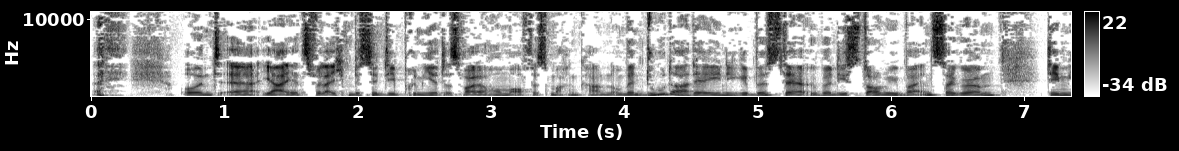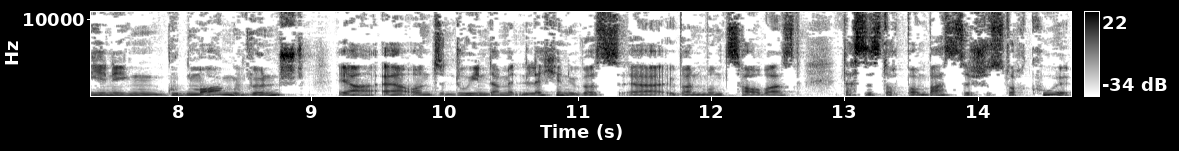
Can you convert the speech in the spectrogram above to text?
und äh, ja, jetzt vielleicht ein bisschen deprimiert ist, weil er Homeoffice machen kann. Und wenn du da derjenige bist, der über die Story bei Instagram demjenigen guten Morgen wünscht, ja, äh, und du ihn damit ein Lächeln übers, äh, über den Mund zauberst, das ist doch bombastisch, ist doch cool,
